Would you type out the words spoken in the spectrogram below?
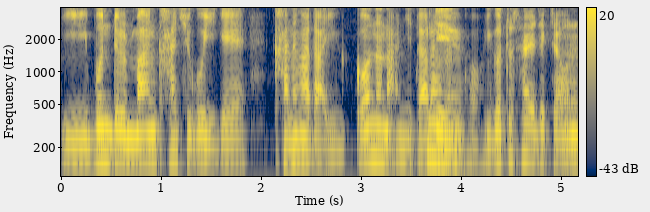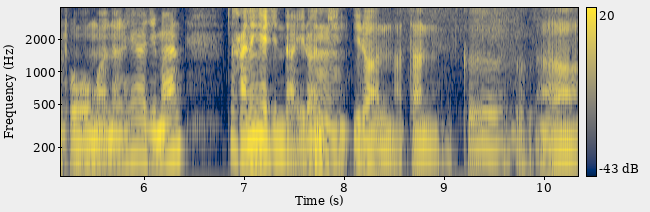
이분들만 가지고 이게 가능하다 이거는 아니다라는 예. 거. 이것도 사회적 자원을 동원을 해야지만 그렇죠. 가능해진다 이런 음. 이런 어떤 그 어,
